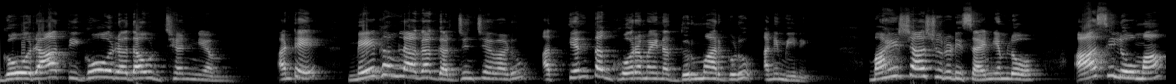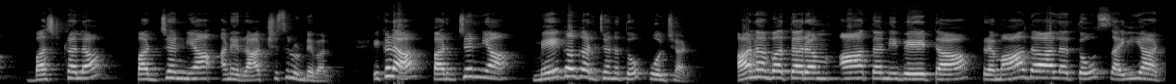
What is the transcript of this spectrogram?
ఘోరాతి ఘోర దౌర్జన్యం. అంటే మేఘంలాగా గర్జించేవాడు అత్యంత ఘోరమైన దుర్మార్గుడు అని మీనింగ్ మహిషాసురుడి సైన్యంలో ఆసిలోమ బష్కల పర్జన్య అనే రాక్షసులు ఉండేవాళ్ళు. ఇక్కడ పర్జన్య మేఘగర్జనతో పోల్చాడు. అనవతరం అతని వేట ప్రమాదాలతో సయ్యాట.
